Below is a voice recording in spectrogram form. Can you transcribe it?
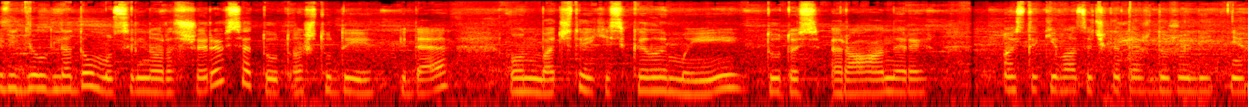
Відділ для дому сильно розширився. Тут аж туди йде. Вон, бачите, якісь килими, тут ось ранери. Ось такі вазочки теж дуже літні.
